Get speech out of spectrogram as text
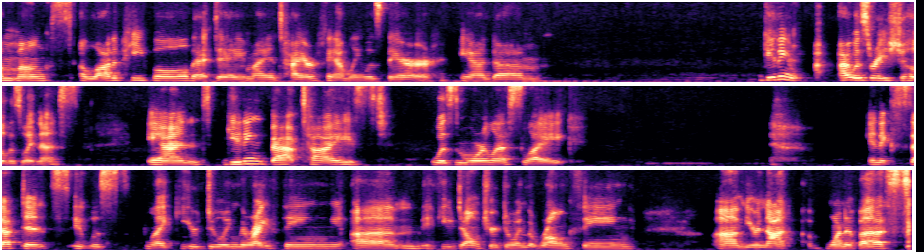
amongst a lot of people that day. My entire family was there. And um, getting, I was raised Jehovah's Witness. And getting baptized was more or less like an acceptance. It was like you're doing the right thing. Um, if you don't, you're doing the wrong thing. Um, you're not one of us.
